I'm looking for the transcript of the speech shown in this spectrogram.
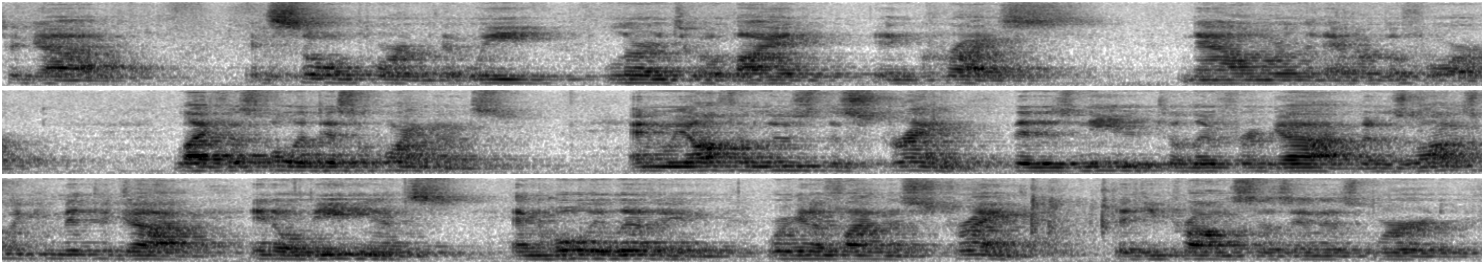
to God. It's so important that we learn to abide in Christ now more than ever before. Life is full of disappointments, and we often lose the strength that is needed to live for God. But as long as we commit to God in obedience and holy living, we're going to find the strength that he promises in his word.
